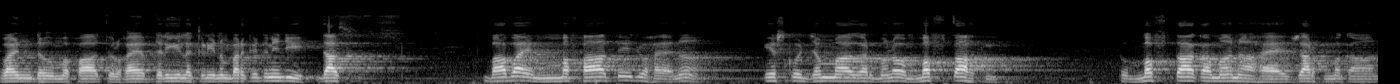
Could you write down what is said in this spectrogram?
وائن دہ مفات الغیب دلیل لکڑی نمبر کتنی جی؟ دس. بابا مفات جو ہے نا، اس کو جمع اگر بنو مفتاح کی. تو مفتاح کا معنی ہے ظرف مکان،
